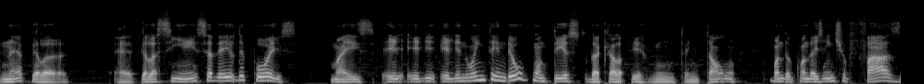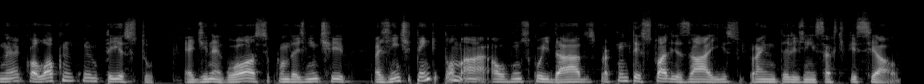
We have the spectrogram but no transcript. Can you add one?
né, pela, é, pela ciência, veio depois. Mas ele, ele, não entendeu o contexto daquela pergunta. Então, quando, quando a gente faz, né, coloca um contexto é, de negócio, quando a gente a gente tem que tomar alguns cuidados para contextualizar isso para a inteligência artificial.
